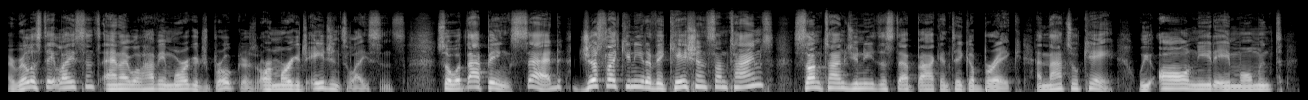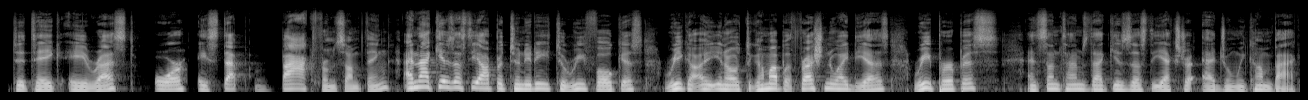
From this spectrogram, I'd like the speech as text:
a real estate license and I will have a mortgage broker's or mortgage agent's license. So, with that being said, just like you need a vacation sometimes, sometimes you need to step back and take a break, and that's okay. We all need a moment to take a rest or a step back from something. And that gives us the opportunity to refocus re, you know to come up with fresh new ideas repurpose. And sometimes that gives us the extra edge when we come back.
